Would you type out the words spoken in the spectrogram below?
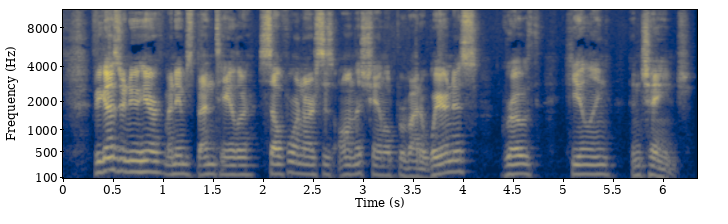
If you guys are new here, my name is Ben Taylor. Self-aware narcissists on this channel provide awareness, growth, healing, and change.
